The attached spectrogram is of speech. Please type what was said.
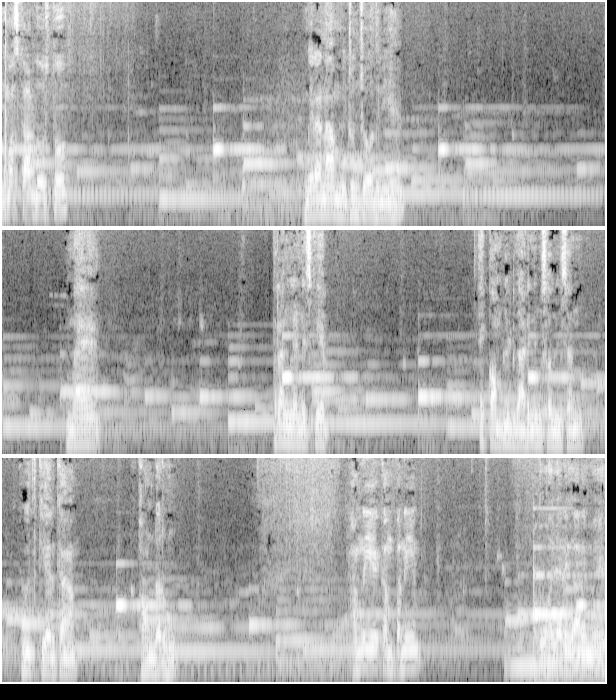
नमस्कार दोस्तों। मेरा नाम मिठुन चौधरी है। मैं तरंग लैंडस्केप, एक complete gardening solution with care का फाउंडर हूँ। हमने ये कंपनी 2011 में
